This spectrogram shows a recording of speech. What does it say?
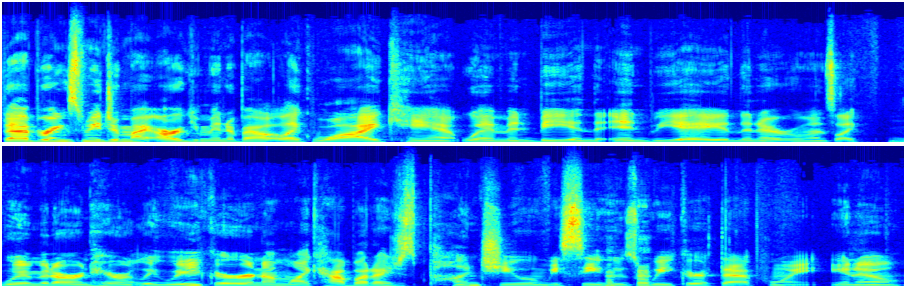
that brings me to my argument about like why can't women be in the NBA? And then everyone's like, women are inherently weaker, and I'm like, how about I just punch you and we see who's weaker at that point? You know?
